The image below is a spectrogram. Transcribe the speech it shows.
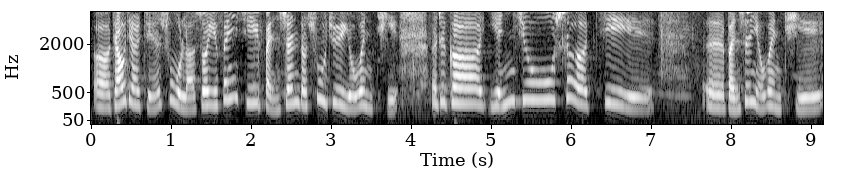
呃，早点结束了，所以分析本身的数据有问题。呃，这个研究设计，呃，本身有问题，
